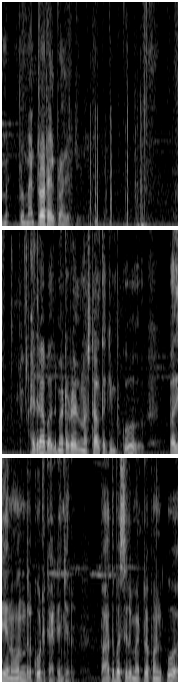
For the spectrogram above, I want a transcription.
ఇప్పుడు మెట్రో రైల్ ప్రాజెక్ట్కి. హైదరాబాద్లో మెట్రో రైలు నష్టాల తగ్గింపుకు పదిహేను వందల కోట్లు కేటాయించారు. పాత బస్సుల మెట్రో పనులకు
